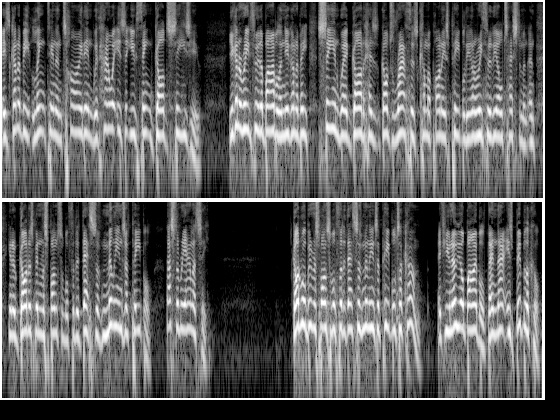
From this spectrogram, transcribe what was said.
is going to be linked in and tied in with how it is that you think God sees you. You're going to read through the Bible and you're going to be seeing where God has, God's wrath has come upon his people. You're going to read through the Old Testament and, you know, God has been responsible for the deaths of millions of people. That's the reality. God will be responsible for the deaths of millions of people to come. If you know your Bible, then that is biblical.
